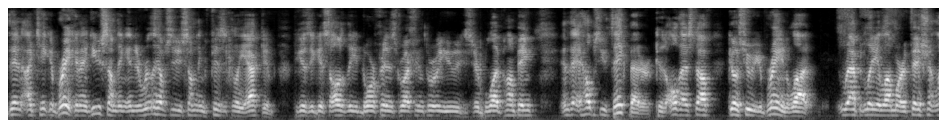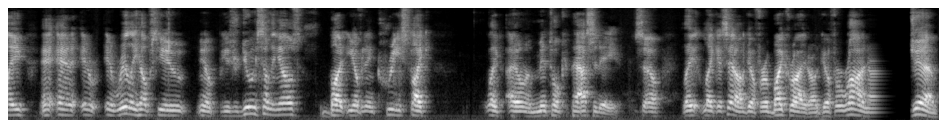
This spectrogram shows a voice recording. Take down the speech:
then I take a break and I do something, and it really helps to do something physically active because it gets all the endorphins rushing through you, it gets your blood pumping, and that helps you think better because all that stuff goes through your brain a lot rapidly, a lot more efficiently, and, and it, it really helps you, you know, because you're doing something else, but you have an increased like, like I don't know, mental capacity. So like like I said, I'll go for a bike ride, or I'll go for a run, or gym.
